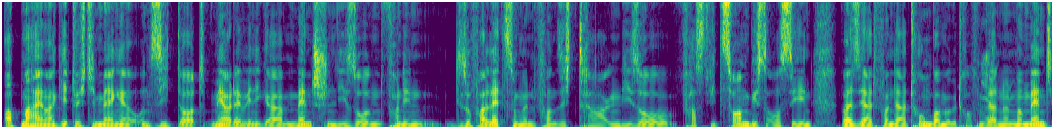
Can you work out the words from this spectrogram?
Oppenheimer geht durch die Menge und sieht dort mehr oder weniger Menschen, die so von den, die so Verletzungen von sich tragen, die so fast wie Zombies aussehen, weil sie halt von der Atombombe getroffen Ja. werden. Ein Moment,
